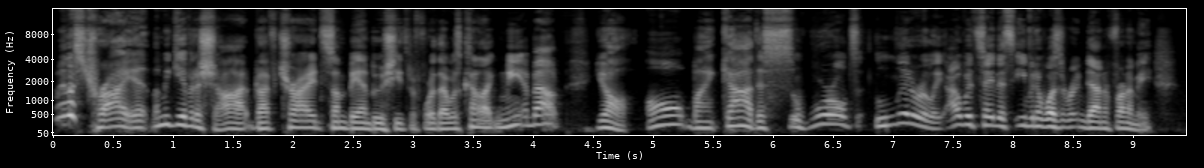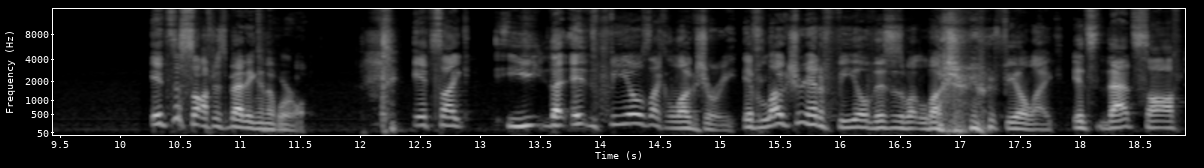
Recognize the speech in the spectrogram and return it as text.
I mean, let's try it. Let me give it a shot. But I've tried some bamboo sheets before that was kind of like me about y'all. Oh my God, this world's literally, I would say this even if it wasn't written down in front of me. It's the softest bedding in the world. It's like you, that it feels like luxury. If luxury had a feel, this is what luxury would feel like. It's that soft.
